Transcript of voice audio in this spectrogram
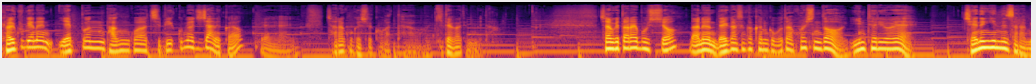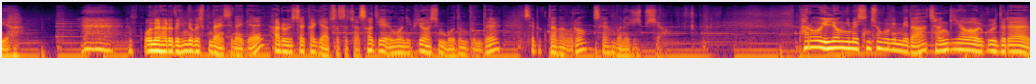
결국에는 예쁜 방과 집이 꾸며지지 않을까요? 예, 잘하고 계실 것 같아요. 기대가 됩니다. 자, 함께 따라해 보시죠. 나는 내가 생각하는 것보다 훨씬 더 인테리어에 재능이 있는 사람이야. 오늘 하루도 힘들고 싶은 당신에게 하루를 시작하기에 앞서서 저 서디의 응원이 필요하신 모든 분들 새벽다방으로 사연 보내주십시오. 8516님의 신청곡입니다. 장기하와 얼굴들의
